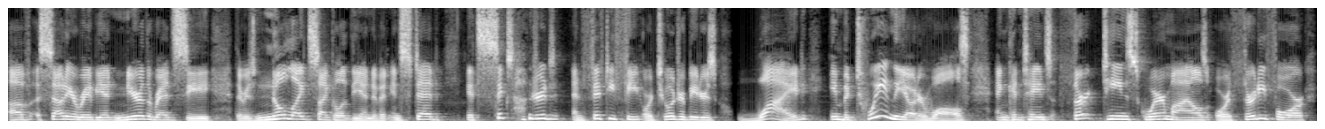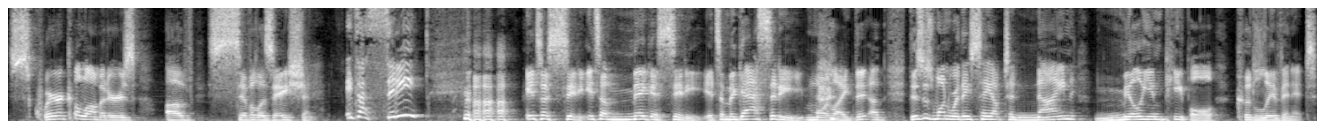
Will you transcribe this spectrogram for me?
of Saudi Arabia near the Red Sea. There is no light cycle at the end of it. Instead, it's 650 feet or 200 meters wide in between the outer walls and contains 13 square miles or 34 square kilometers of civilization. It's a city? It's a city. It's a mega city. It's a megacity, more like. Uh, this is one where they say up to 9 million people could live in it.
